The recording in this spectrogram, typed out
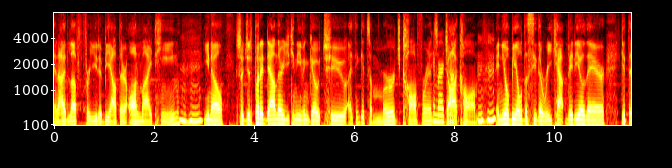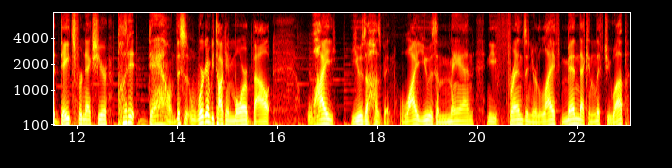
And I'd love for you to be out there on my team, mm-hmm. you know. So just put it down there. You can even go to, I think it's emergeconference.com, mm-hmm. and you'll be able to see the recap video there, get the dates for next year, put it down. This is we're going to be talking more about why you as a husband, why you as a man need friends in your life, men that can lift you up,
